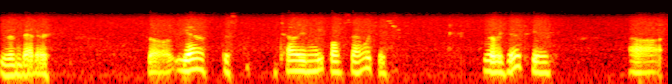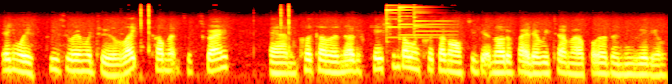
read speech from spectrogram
even better. So yeah, this Italian meatball sandwich is really good here. Uh, anyways, please remember to like, comment, subscribe, and click on the notification bell and click on all to get notified every time I upload a new video.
